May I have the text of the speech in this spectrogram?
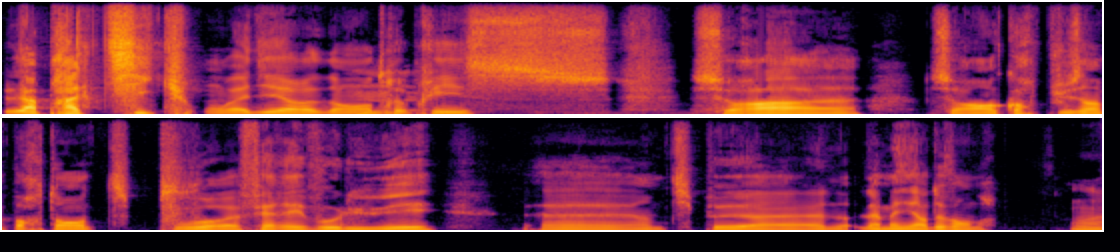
la pratique, on va dire, dans l'entreprise sera sera encore plus importante pour faire évoluer euh, un petit peu euh, la manière de vendre. Ouais.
